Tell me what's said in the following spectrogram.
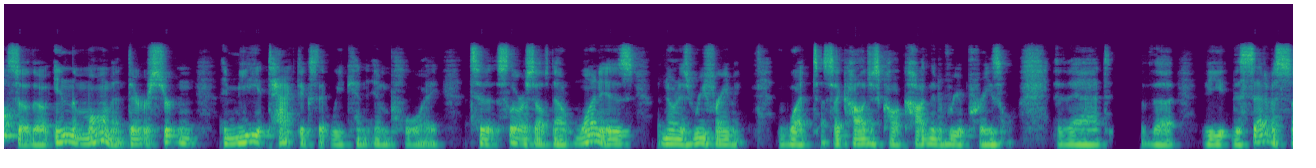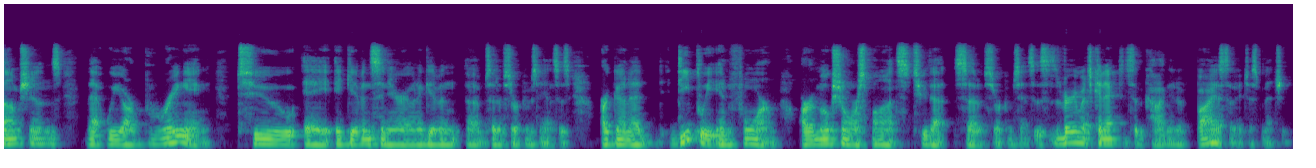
Also, though, in the moment, there are certain immediate tactics that we can employ to slow ourselves down. One is known as reframing, what psychologists call cognitive reappraisal, that the, the, the set of assumptions that we are bringing to a, a given scenario and a given uh, set of circumstances are going to deeply inform our emotional response to that set of circumstances. It's very much connected to the cognitive bias that I just mentioned.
